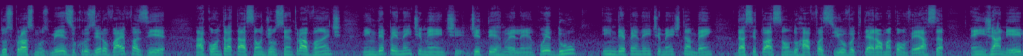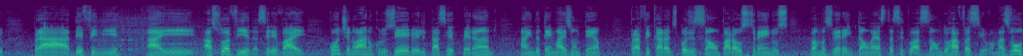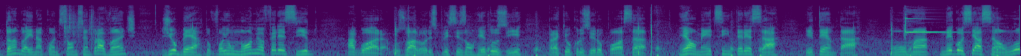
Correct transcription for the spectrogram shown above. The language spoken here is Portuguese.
dos próximos meses, o Cruzeiro vai fazer a contratação de um centroavante, independentemente de ter no elenco Edu, independentemente também da situação do Rafa Silva, que terá uma conversa em janeiro para definir aí a sua vida, se ele vai continuar no Cruzeiro, ele está se recuperando, ainda tem mais um tempo para ficar à disposição para os treinos. Vamos ver então esta situação do Rafa Silva. Mas voltando aí na condição de centroavante, Gilberto foi um nome oferecido. Agora, os valores precisam reduzir para que o Cruzeiro possa realmente se interessar e tentar uma negociação.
